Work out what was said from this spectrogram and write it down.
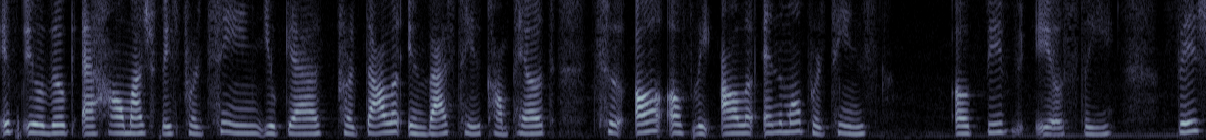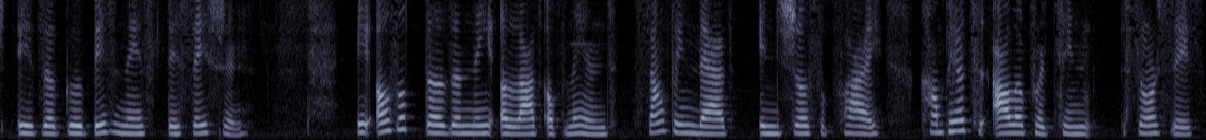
If you look at how much fish protein you get per dollar invested compared to all of the other animal proteins, obviously, fish is a good business decision. It also doesn't need a lot of land, something that ensures supply compared to other protein sources,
